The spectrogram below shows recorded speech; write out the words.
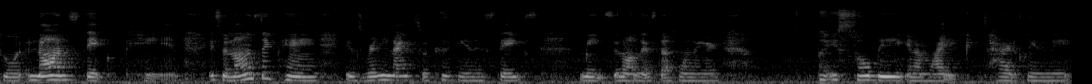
to it. Non-stick pan. It's a non-stick pan. It's really nice for cooking the steaks, meats, and all that stuff on there. But it's so big, and I'm like tired of cleaning it.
